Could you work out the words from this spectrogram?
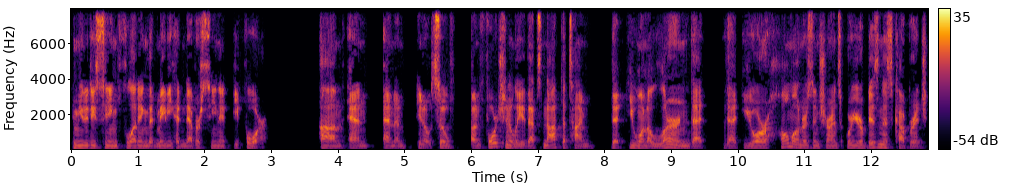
communities seeing flooding that maybe had never seen it before. Um, and, and, and, you know, so unfortunately, that's not the time that you want to learn that, that your homeowner's insurance or your business coverage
